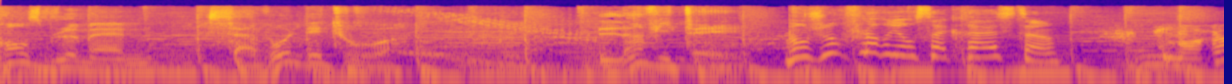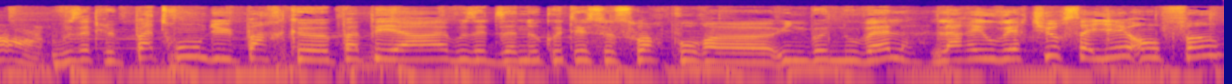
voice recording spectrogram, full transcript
France Bleu Maine, ça vaut le détour. L'invité. Bonjour Florian Sacrest. Bonjour. Vous êtes le patron du parc euh, Papéa. Vous êtes à nos côtés ce soir pour euh, une bonne nouvelle. La réouverture, ça y est, enfin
